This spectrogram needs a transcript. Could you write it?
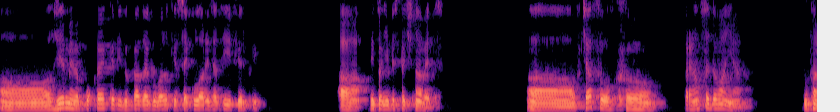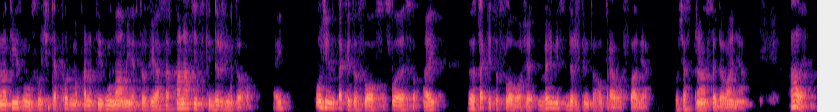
uh, žijeme v epoche, kedy dochádza k veľkej sekularizácii cirkvi. A je to nebezpečná vec. A v časoch prenasledovania, tu fanatizmu, určitá forma fanatizmu má miesto, že ja sa fanaticky držím toho. Hej? Užijem takéto slovo, slovo, hej? E, takéto slovo, že veľmi si držím toho pravoslavia počas prenasledovania. Ale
